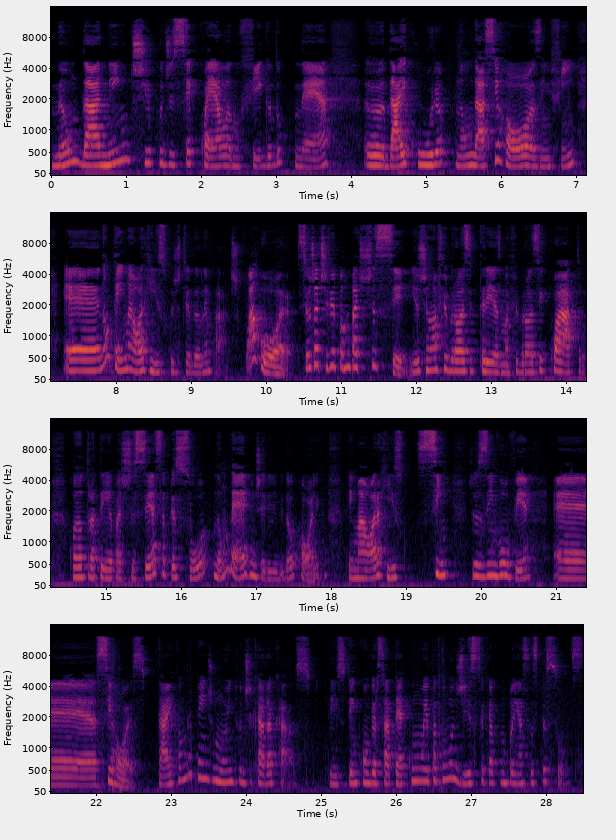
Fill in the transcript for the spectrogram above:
não dá nenhum tipo de sequela no fígado, né? Uh, dá e cura, não dá cirrose, enfim, é, não tem maior risco de ter dano hepático. Agora, se eu já tive hepatite C e eu tinha uma fibrose 3, uma fibrose 4, quando eu tratei hepatite C, essa pessoa não deve ingerir bebida alcoólica, tem maior risco, sim, de desenvolver é, cirrose, tá? Então depende muito de cada caso. Isso tem que conversar até com um hepatologista que acompanha essas pessoas.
